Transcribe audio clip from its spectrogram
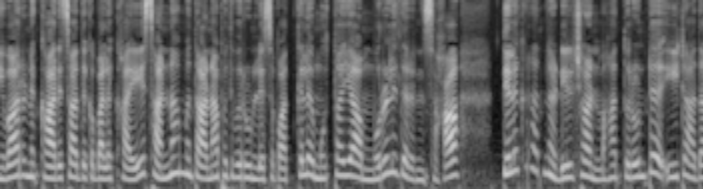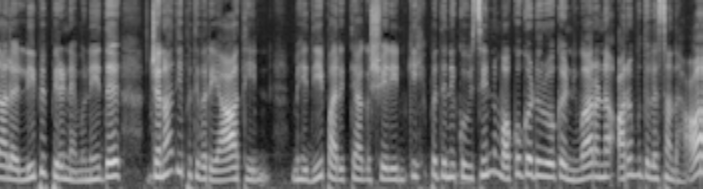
නිවාරණ කාර්යසාධක බලකායේ සන්නාම තානාපතිවරුන් ලෙස පත් කළ මුත්තයා මුරලිදරන් සහ තිලකරත්න ඩිල්ෂාන් මහත්වරුන්ට ඊට අදාළ ලිපි පිරිනැමුණේද ජනාධිපතිවරයා අතින්. මෙහිදී පරිත්‍යාගශීලීන් කිහිප දෙනෙකු විසින් වකුගඩු රෝග නිවාරණ අරමුදල සඳහා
